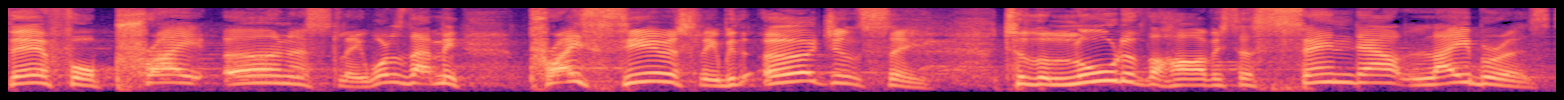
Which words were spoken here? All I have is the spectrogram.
Therefore, pray earnestly. What does that mean? Pray seriously, with urgency, to the Lord of the harvest to send out laborers.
